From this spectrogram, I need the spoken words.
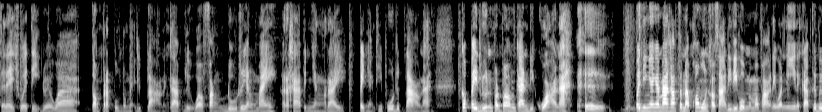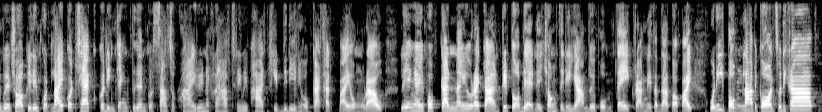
จะได้ช่วยติด้วยว่าต้องปรับปรุงตรงไหนหรือเปล่านะครับ หรือว่าฟังดูเรื่องไหม ราคาเป็นอย่างไร เป็นอย่างที่พูดหรือเปล่านะ ก็ไปลุ้นพร้อม ๆ กันดีกว่านะเออเป็นยังไงกันบ้างครับสำหรับข้อมูลข่าวสารดีที่ผมนำมาฝากในวันนี้นะครับถ้าเพื่อนๆชอบก็อย่าลืมกดไลค์กดแชร์กดกระดิ่งแจ้งเตือนกด subscribe ด้วยนะครับ จะได้ไม่พลาดคลิปดีๆในโอกาสถัดไปของเรา และยังไงพบกันในรายการคลิปตัวอัปเดตในช่องสิทธิยามด้วยผมเต้อีกครั้งในสัปดาห์ต่อไป วันนี้ผมลาไปก่อนสวัสดีครับ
